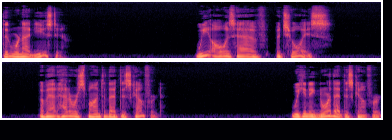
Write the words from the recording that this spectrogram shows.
that we're not used to. We always have a choice about how to respond to that discomfort. We can ignore that discomfort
